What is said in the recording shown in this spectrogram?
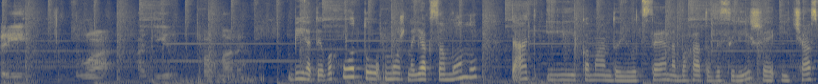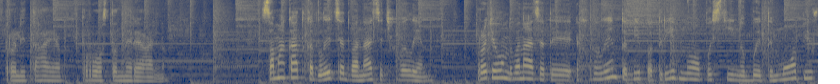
Три, один, погнали. Бігати в охоту можна як самому, так і командою. Це набагато веселіше і час пролітає просто нереально. Сама катка длиться 12 хвилин. Протягом 12 хвилин тобі потрібно постійно бити мобів.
